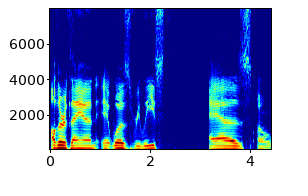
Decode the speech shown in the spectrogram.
other than it was released as a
